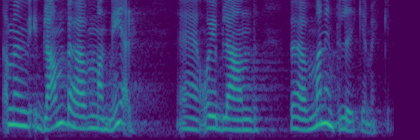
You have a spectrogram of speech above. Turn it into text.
ja, men ibland behöver man mer eh, och ibland behöver man inte lika mycket.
